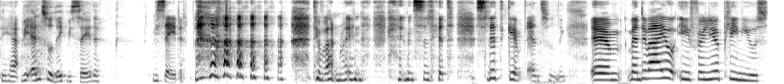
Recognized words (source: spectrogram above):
det her. Vi antydede ikke, vi sagde det. Vi sagde det. det var en, en, en slet, slet gemt antydning. Øhm, men det var jo ifølge Plinius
